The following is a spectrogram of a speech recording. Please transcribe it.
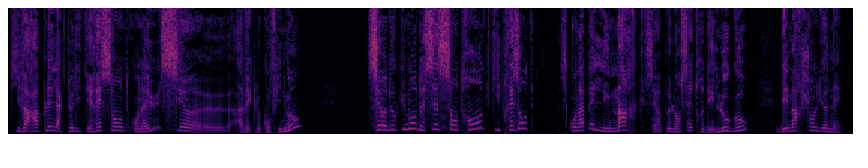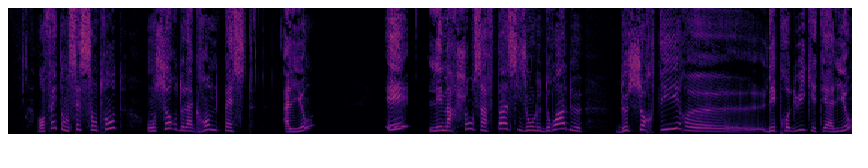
qui va rappeler l'actualité récente qu'on a eue, c'est euh, avec le confinement, c'est un document de 1630 qui présente ce qu'on appelle les marques, c'est un peu l'ancêtre des logos des marchands lyonnais. En fait, en 1630, on sort de la grande peste à Lyon et les marchands savent pas s'ils ont le droit de, de sortir euh, des produits qui étaient à Lyon,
